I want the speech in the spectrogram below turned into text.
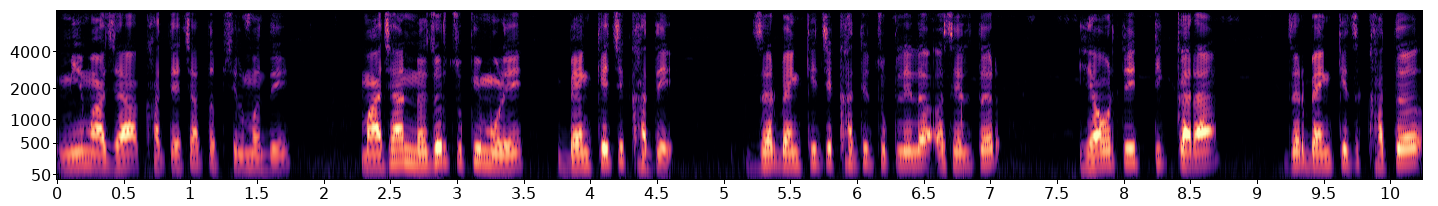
मी माझ्या खात्याच्या तपशीलमध्ये माझ्या नजर चुकीमुळे बँकेचे खाते जर बँकेचे खाते चुकलेलं असेल तर ह्यावरती टिक करा. जर बँकेचं खातं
